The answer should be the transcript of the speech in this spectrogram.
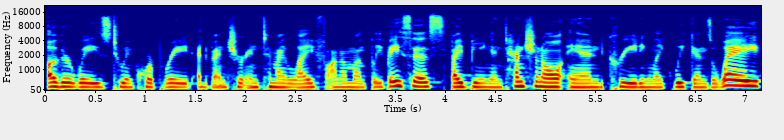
other ways to incorporate adventure into my life on a monthly basis by being intentional and creating like weekends away.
